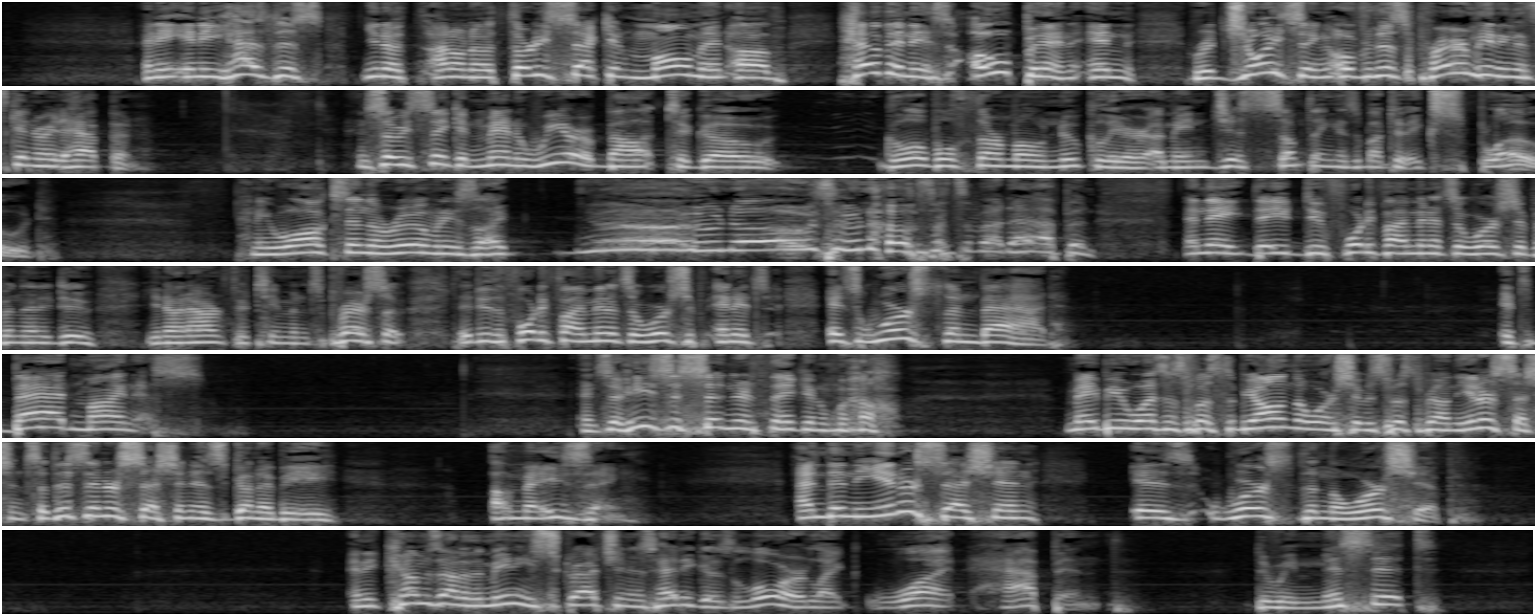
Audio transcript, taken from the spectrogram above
And he, and he has this, you know, I don't know, 30 second moment of heaven is open and rejoicing over this prayer meeting that's getting ready to happen. And so he's thinking, man, we are about to go global thermonuclear. I mean, just something is about to explode. And he walks in the room and he's like, who knows? Who knows what's about to happen? And they, they do 45 minutes of worship and then they do, you know, an hour and 15 minutes of prayer. So they do the 45 minutes of worship and it's, it's worse than bad. It's bad minus. And so he's just sitting there thinking, well, maybe it wasn't supposed to be on the worship, it's supposed to be on the intercession. So this intercession is going to be amazing. And then the intercession is worse than the worship. And he comes out of the meeting, scratching his head. He goes, Lord, like, what happened? Did we miss it?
